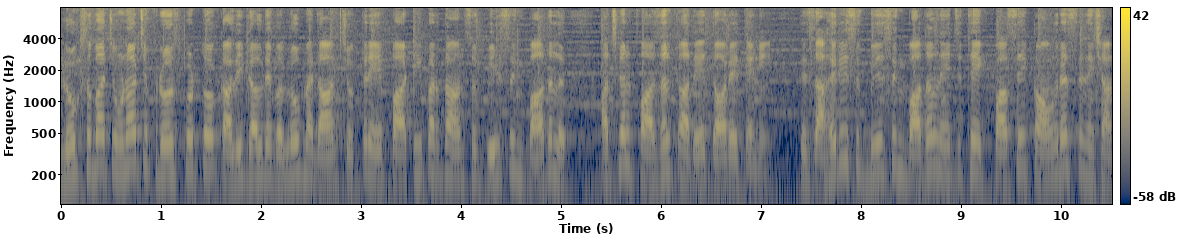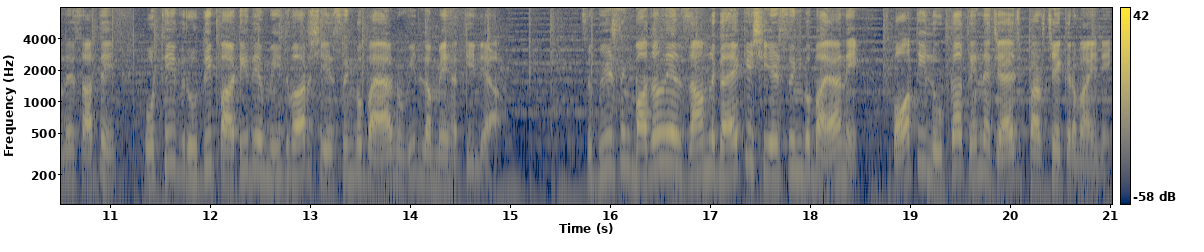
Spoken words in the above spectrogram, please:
ਲੋਕ ਸਭਾ ਚੋਣਾਂ 'ਚ ਫਿਰੋਜ਼ਪੁਰ ਤੋਂ ਅਕਾਲੀ ਦਲ ਦੇ ਵੱਲੋਂ ਮੈਦਾਨ 'ਚ ਉਤਰੇ ਪਾਰਟੀ ਪ੍ਰਧਾਨ ਸੁਖਬੀਰ ਸਿੰਘ ਬਾਦਲ ਅੱਜਕੱਲ ਫਾਜ਼ਿਲਕਾ ਦੇ ਦੌਰੇ ਤੇ ਨੇ ਤੇ ਜ਼ਾਹਿਰੀ ਸੁਖਬੀਰ ਸਿੰਘ ਬਾਦਲ ਨੇ ਜਿੱਥੇ ਇੱਕ ਪਾਸੇ ਕਾਂਗਰਸ ਦੇ ਨਿਸ਼ਾਨੇ ਸਾਧੇ, ਉੱਥੇ ਵਿਰੋਧੀ ਪਾਰਟੀ ਦੇ ਉਮੀਦਵਾਰ ਸ਼ੇਰ ਸਿੰਘ ਉਬਾਇਆ ਨੂੰ ਵੀ ਲੰਮੇ ਹੱਥੀ ਲਿਆ। ਸੁਖਬੀਰ ਸਿੰਘ ਬਾਦਲ ਨੇ ਇਲਜ਼ਾਮ ਲਗਾਇਆ ਕਿ ਸ਼ੇਰ ਸਿੰਘ ਉਬਾਇਆ ਨੇ ਬਹੁਤ ਹੀ ਲੋਕਾਂ ਤੇ ਨਜਾਇਜ਼ ਪਰਚੇ ਕਰਵਾਏ ਨੇ,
